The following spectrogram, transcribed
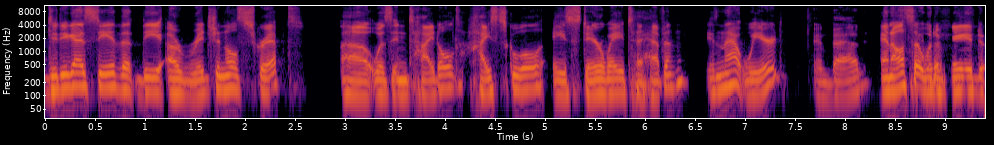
Did you guys see that the original script uh, was entitled High School A Stairway to Heaven? Isn't that weird? and bad. And also would have made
